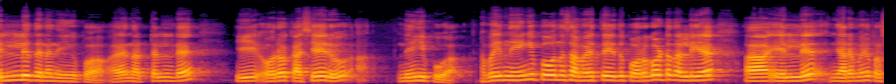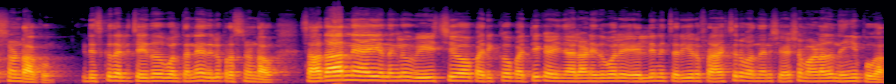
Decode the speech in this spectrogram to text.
എല്ല് തന്നെ നീങ്ങിപ്പോവാം. അതായത് നട്ടലിന്റെ ഈ ഓരോ കശേരു നീങ്ങിപ്പോവുക അപ്പോൾ ഈ നീങ്ങിപ്പോകുന്ന സമയത്ത് ഇത് പുറകോട്ട് തള്ളിയ എല്ല് ഞരമ്പിന് പ്രശ്നം ഉണ്ടാക്കും. ഡിസ്ക് തല്ലി ചെയ്തതുപോലെ തന്നെ ഇതിൽ പ്രശ്നം ഉണ്ടാവും. സാധാരണയായി എന്തെങ്കിലും വീഴ്ചയോ പരിക്കോ പറ്റിക്കഴിഞ്ഞാലാണ് ഇതുപോലെ എല്ലിന് ചെറിയൊരു ഫ്രാക്ചർ വന്നതിന് ശേഷമാണ് അത് നീങ്ങിപ്പോവുക.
